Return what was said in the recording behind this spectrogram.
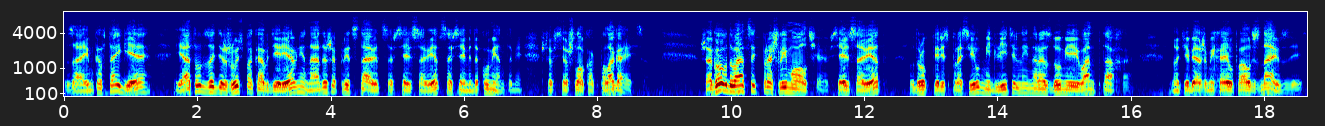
«Заимка в тайге. Я тут задержусь, пока в деревне надо же представиться в сельсовет со всеми документами, что все шло как полагается». Шагов двадцать прошли молча. В сельсовет вдруг переспросил медлительный на раздумье Иван Птаха. «Но тебя же, Михаил Павлович, знают здесь».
